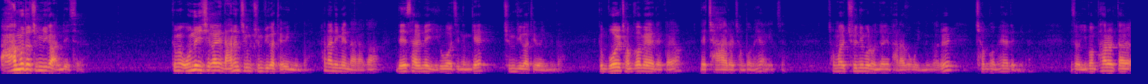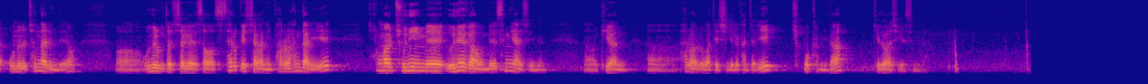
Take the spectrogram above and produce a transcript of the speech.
아무도 준비가 안 돼 있어요. 그러면 오늘 이 시간에 나는 지금 준비가 되어 있는가? 하나님의 나라가 내 삶에 이루어지는 게 준비가 되어 있는가? 그럼 뭘 점검해야 될까요? 내 자아를 점검해야겠죠. 정말 주님을 온전히 바라보고 있는가를 점검해야 됩니다. 그래서 이번 8월 달 오늘 첫날인데요. 어, 오늘부터 시작해서 새롭게 시작하는 이 8월 한 달이 정말 주님의 은혜 가운데 승리할 수 있는 어, 귀한 어, 하루하루가 되시기를 간절히 축복합니다. 기도하시겠습니다.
